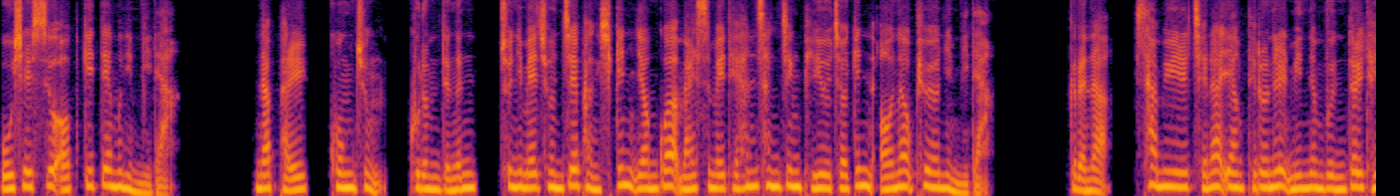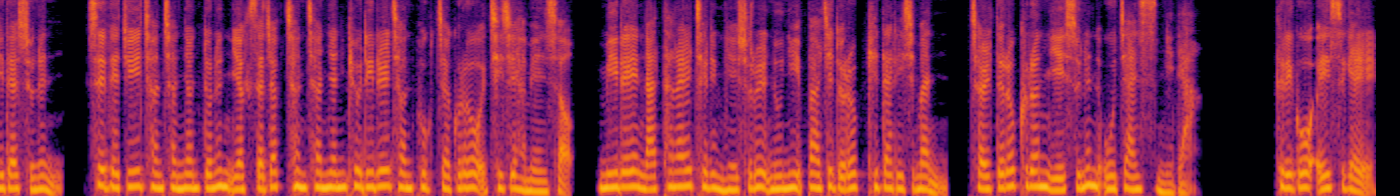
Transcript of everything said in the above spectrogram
오실 수 없기 때문입니다. 나팔, 공중, 구름 등은 주님의 존재 방식인 영과 말씀에 대한 상징 비유적인 언어 표현입니다. 그러나 삼위일체나 양태론을 믿는 분들 대다수는 세대주의 전천년 또는 역사적 전천년 교리를 전폭적으로 지지하면서 미래에 나타날 재림 예수를 눈이 빠지도록 기다리지만 절대로 그런 예수는 오지 않습니다. 그리고 에스겔,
